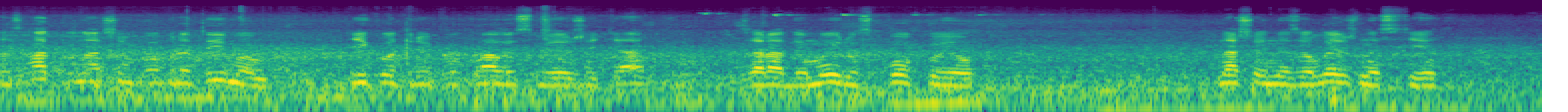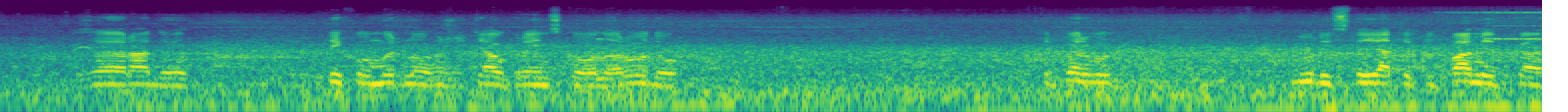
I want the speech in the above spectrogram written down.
На згадку нашим побратимам, ті, котрі поклали своє життя заради миру, спокою, нашої незалежності, заради тихого мирного життя українського народу. Tепер ви- буде стояти тут пам'ятка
